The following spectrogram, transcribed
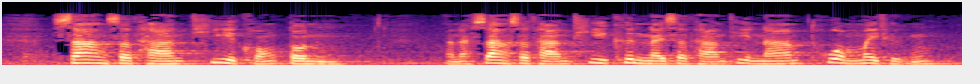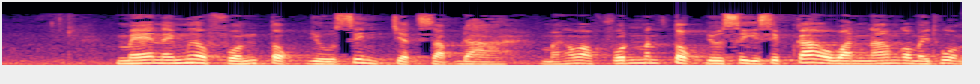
ำสร้างสถานที่ของตนนะสร้างสถานที่ขึ้นในสถานที่น้ำท่วมไม่ถึง แม้ในเมื่อฝนตกอยู่สิ้นเจ็ดสัปดาห์หมายความว่าฝนมันตกอยู่ 49 วันน้ำก็ไม่ท่วม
